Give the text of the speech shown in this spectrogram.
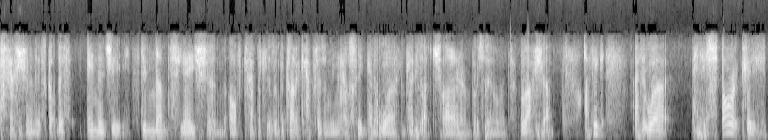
passion, it's got this energy, denunciation of capitalism, the kind of capitalism we now see again at work in places like China and Brazil and Russia. I think, as it were, historically,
